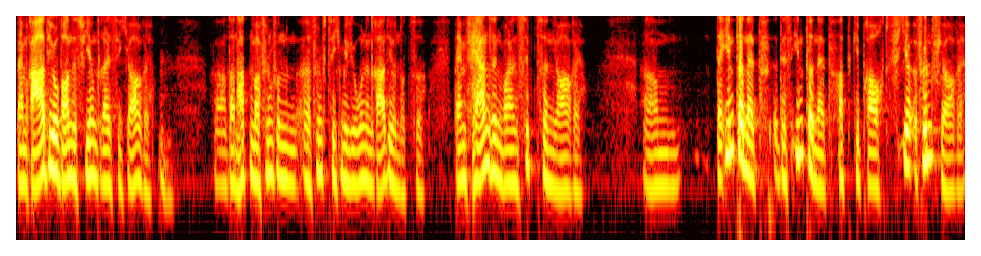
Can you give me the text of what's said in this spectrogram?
Beim Radio waren das 34 Jahre. Mhm. Dann hatten wir 55 Millionen Radionutzer. Beim Fernsehen waren es 17 Jahre. Ähm, der Internet, das Internet hat gebraucht vier, fünf Jahre.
